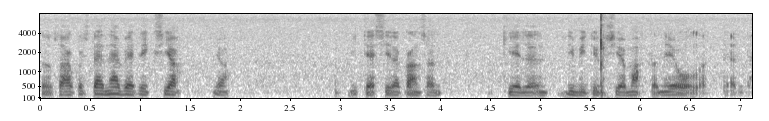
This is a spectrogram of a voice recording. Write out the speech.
sanotaanko sitä näveriksi ja, ja miten sillä kansankielen nimityksiä mahtanee olla tällä.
